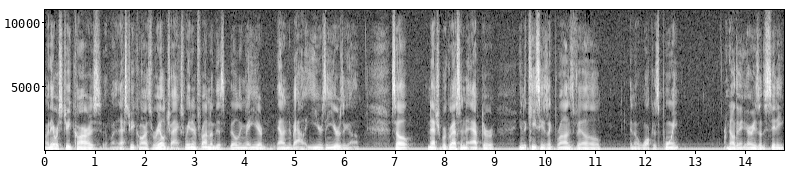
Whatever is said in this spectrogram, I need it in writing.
Or there were streetcars, well, not streetcars, rail tracks right in front of this building right here down in the valley years and years ago. So natural progression after you know key cities like Bronzeville, you know Walker's Point, and other areas of the city,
